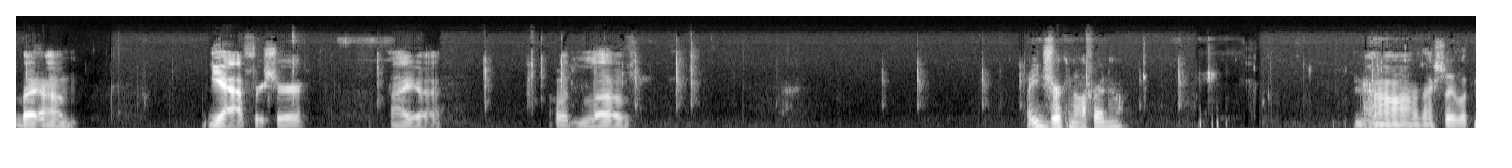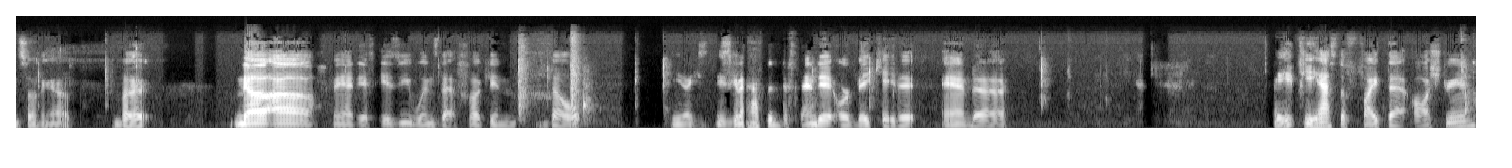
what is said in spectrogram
But um yeah, for sure. I uh I would love Are you jerking off right now? No, I was actually looking something up. But no, uh man, if Izzy wins that fucking belt, you know, he's, he's gonna have to defend it or vacate it. And uh if he has to fight that Austrian,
